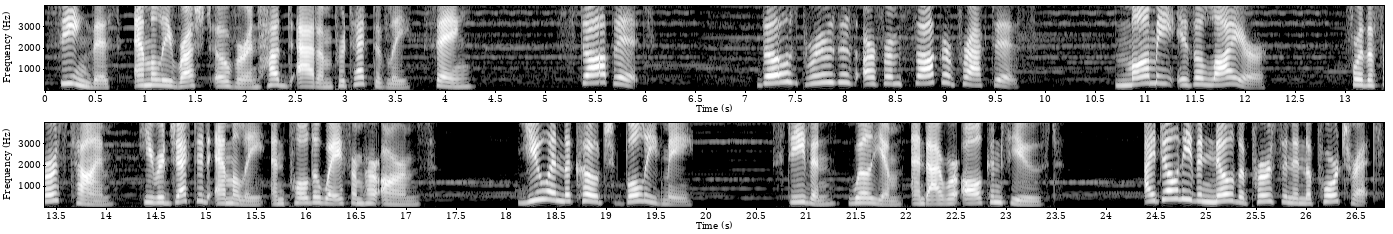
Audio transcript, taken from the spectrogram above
Seeing this, Emily rushed over and hugged Adam protectively, saying, Stop it! Those bruises are from soccer practice. Mommy is a liar. For the first time, he rejected Emily and pulled away from her arms. You and the coach bullied me. Stephen, William, and I were all confused. I don't even know the person in the portrait.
